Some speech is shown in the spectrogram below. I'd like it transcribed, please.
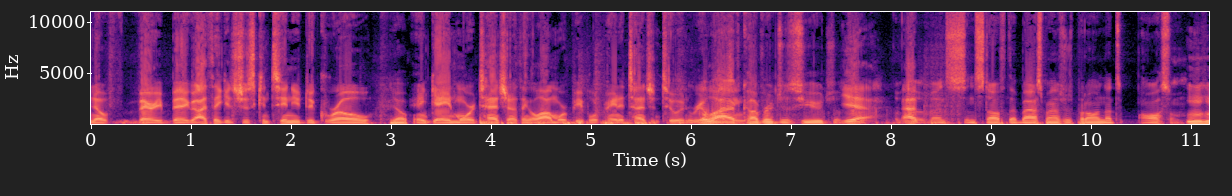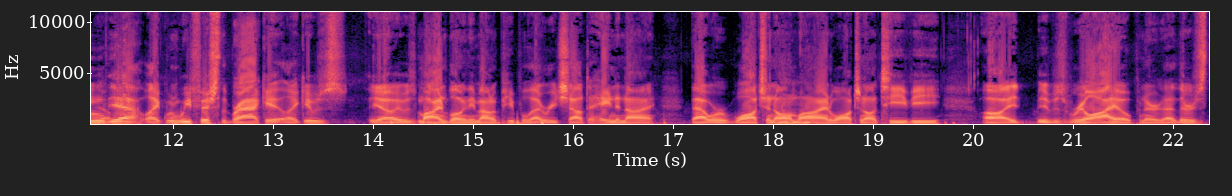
you know very big. I think it's just continued to grow Yep. and gain more attention. I think a lot more people are paying attention to it and The realizing. live coverage is huge. Of Yeah. the, of the events and stuff that Bassmasters put on. That's awesome. Mhm, yeah. like when we fished the bracket, like it was you know, it was mind blowing the amount of people that reached out to Hayden and I that were watching Mm-hmm. online, watching on TV. Uh, it, it was a real eye opener that there's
